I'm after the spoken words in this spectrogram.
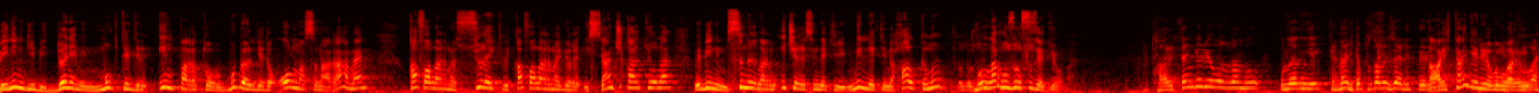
benim gibi dönemin muktedir imparatoru bu bölgede olmasına rağmen kafalarına sürekli kafalarına göre isyan çıkartıyorlar ve benim sınırlarım içerisindeki milletimi, halkımı bunlar huzursuz ediyorlar. Bu tarihten geliyor o zaman bu bunların temel yapısal özellikleri. Tarihten geliyor bunların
